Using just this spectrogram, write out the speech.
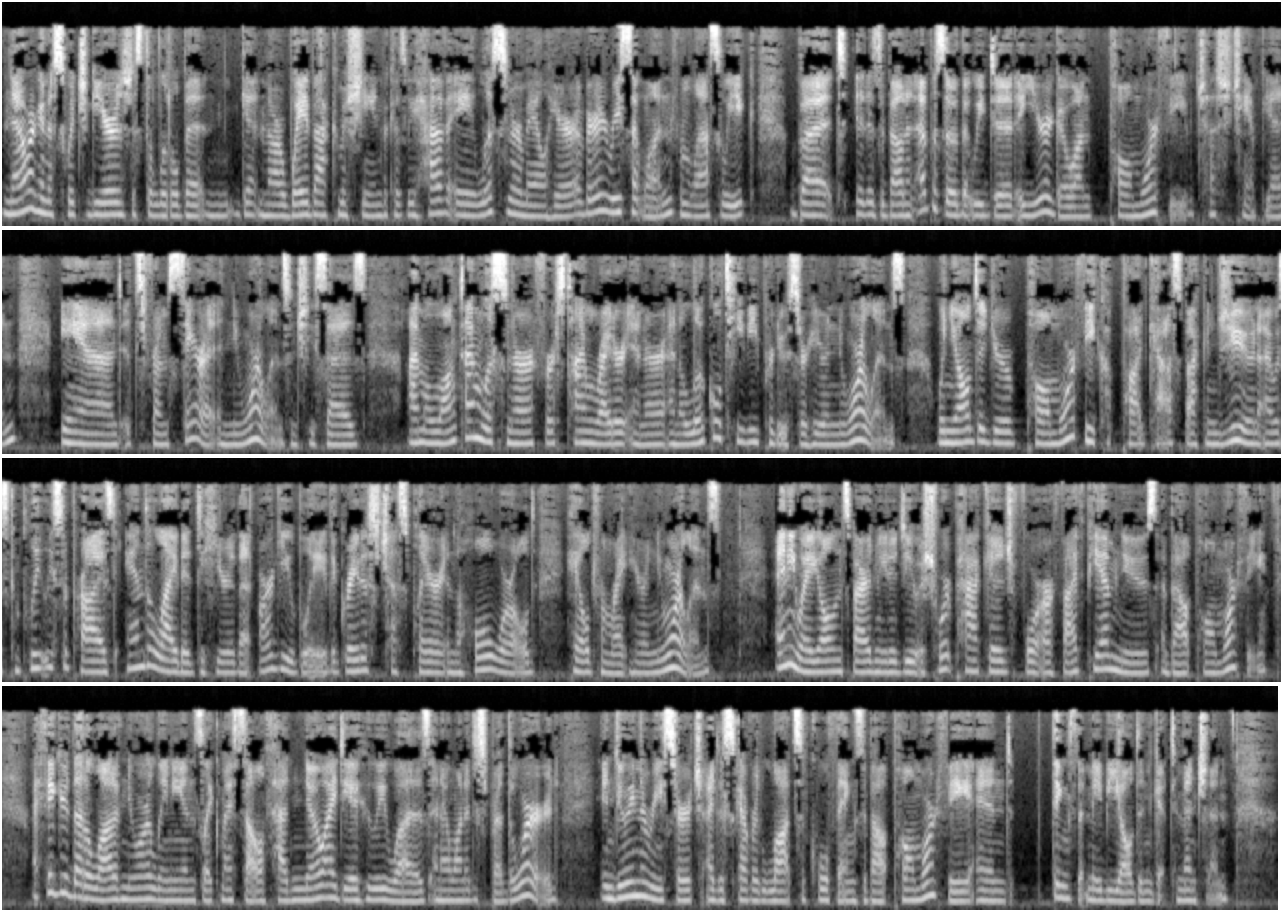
Now we're going to switch gears just a little bit and get in our Wayback Machine because we have a listener mail here, a very recent one from last week, but it is about an episode that we did a year ago on Paul Morphy, the chess champion, and it's from Sarah in New Orleans, and she says, I'm a longtime listener, first time writer inner, and a local TV producer here in New Orleans. When y'all did your Paul Morphy podcast back in June, I was completely surprised and delighted to hear that arguably the greatest chess player in the whole world hailed from right here in New Orleans. Anyway, y'all inspired me to do a short package for our 5 p.m. news about Paul Morphy. I figured that a lot of New Orleanians like myself had no idea who he was and I wanted to spread the word. In doing the research, I discovered lots of cool things about Paul Morphy and things that maybe y'all didn't get to mention.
